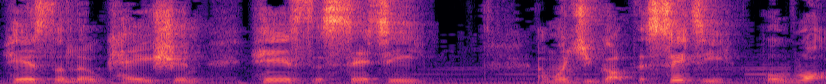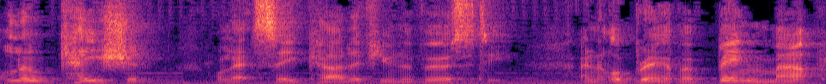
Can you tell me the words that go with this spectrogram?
here's the location, here's the city. And once you've got the city, well, what location? Well, let's say Cardiff University. And it'll bring up a Bing map,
